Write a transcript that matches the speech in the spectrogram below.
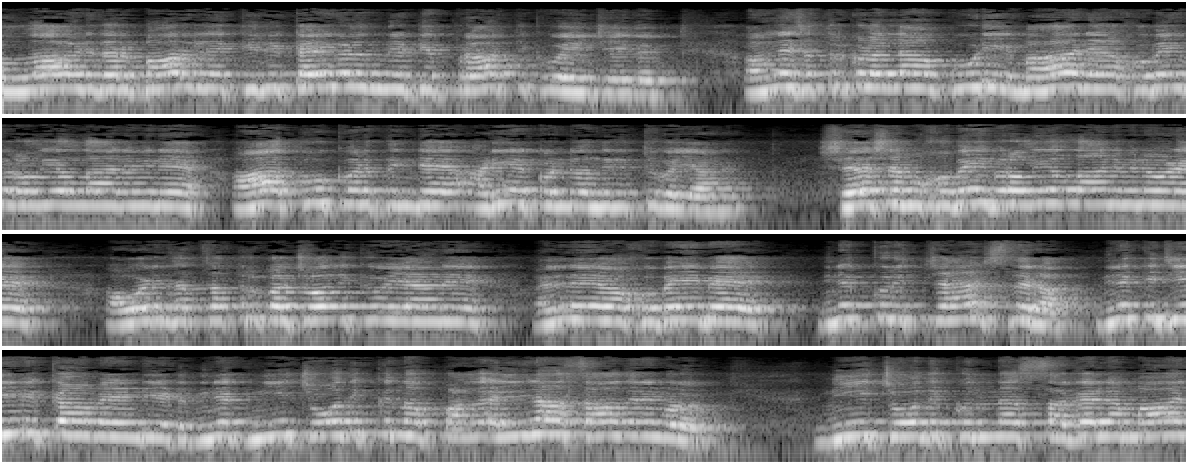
അള്ളാഹുവിന്റെ ദർബാറിലേക്ക് ഇരു കൈകളും നീട്ടി പ്രാർത്ഥിക്കുകയും ചെയ്തു. അങ്ങനെ ശത്രുക്കളെല്ലാം കൂടി മഹാനായ ഹുബൈബ് റളിയല്ലാഹുവിനെ ആ തൂക്കുമരത്തിന്റെ അടിയിൽ കൊണ്ടുവന്നിരുത്തുകയാണ് ശേഷം ഹുബൈബ് റളിയല്ലാഹുവിനോട് അവിടെ ശത്രുക്കൾ ചോദിക്കുകയാണ് അല്ലയോ ഹുബൈബെ നിനക്കൊരു ചാൻസ് തരാം. നിനക്ക് ജീവിക്കാൻ വേണ്ടിയിട്ട് നിനക്ക് നീ ചോദിക്കുന്ന എല്ലാ സാധനങ്ങളും നീ ചോദിക്കുന്ന സകലമായ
